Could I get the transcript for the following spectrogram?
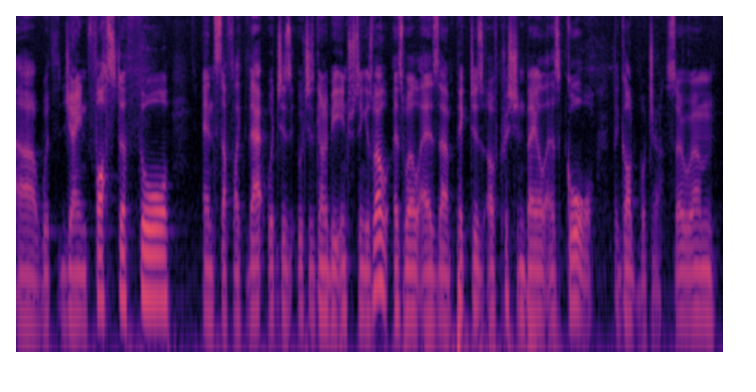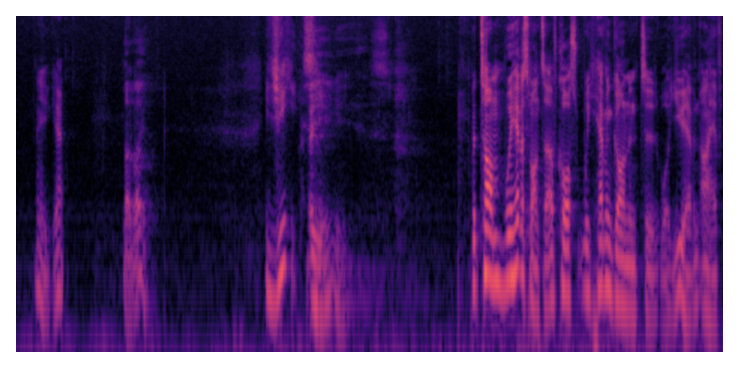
uh, with Jane Foster Thor and stuff like that, which is which is going to be interesting as well, as well as uh, pictures of Christian Bale as Gorr, the God Butcher. So um, there you go. Lovely. Yes. yes. But Tom, we have a sponsor. Of course, we haven't gone into well, you haven't, I have,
